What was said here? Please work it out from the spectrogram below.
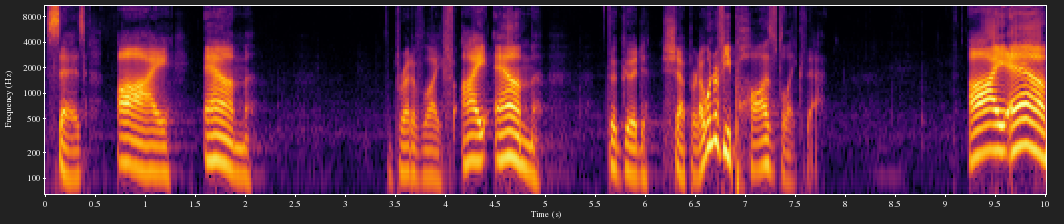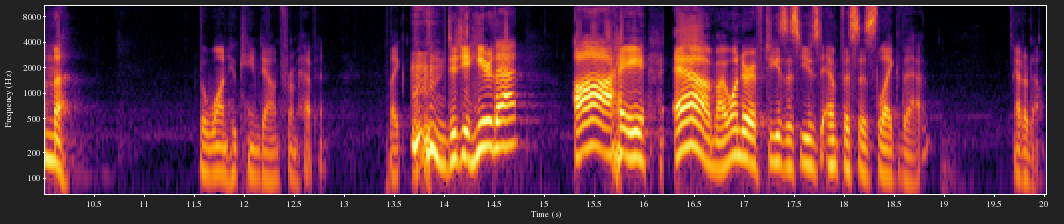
says, I am the bread of life. I am the good shepherd. I wonder if he paused like that. I am the one who came down from heaven. Like, did you hear that? I am. I wonder if Jesus used emphasis like that. I don't know.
